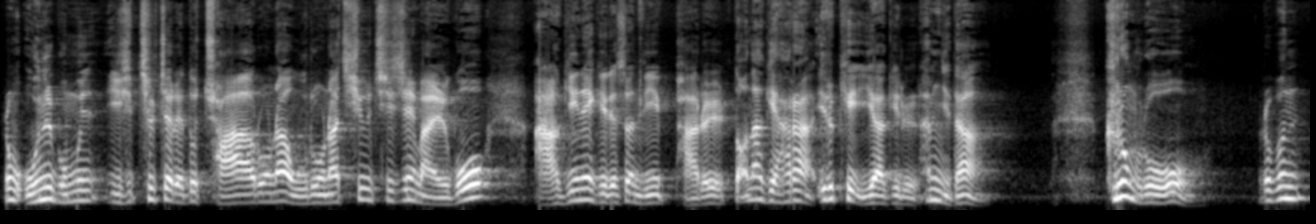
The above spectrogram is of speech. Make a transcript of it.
그럼 오늘 본문 27절에도 좌로나 우로나 치우치지 말고 악인의 길에서 네 발을 떠나게 하라 이렇게 이야기를 합니다. 그러므로 여러분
